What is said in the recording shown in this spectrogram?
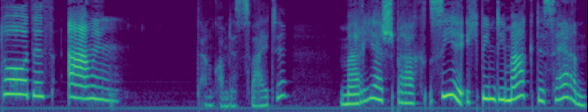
Todes. Amen. Dann kommt das zweite. Maria sprach, siehe, ich bin die Magd des Herrn,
